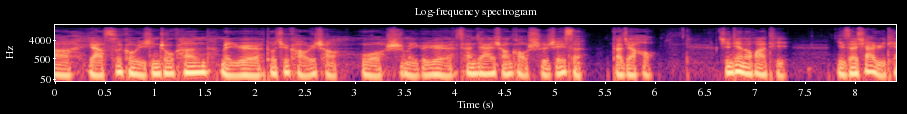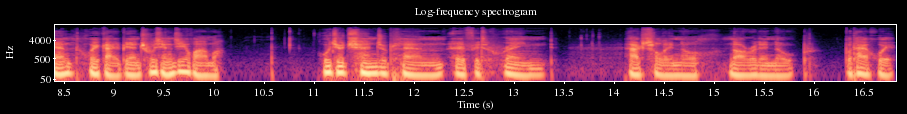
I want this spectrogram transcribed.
啊，雅思口语新周刊每月都去考一场，我是每个月参加一场考试。Jason，大家好，今天的话题，你在下雨天会改变出行计划吗？Would you change your plan if it rained? Actually, no, not really. Nope，不太会。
